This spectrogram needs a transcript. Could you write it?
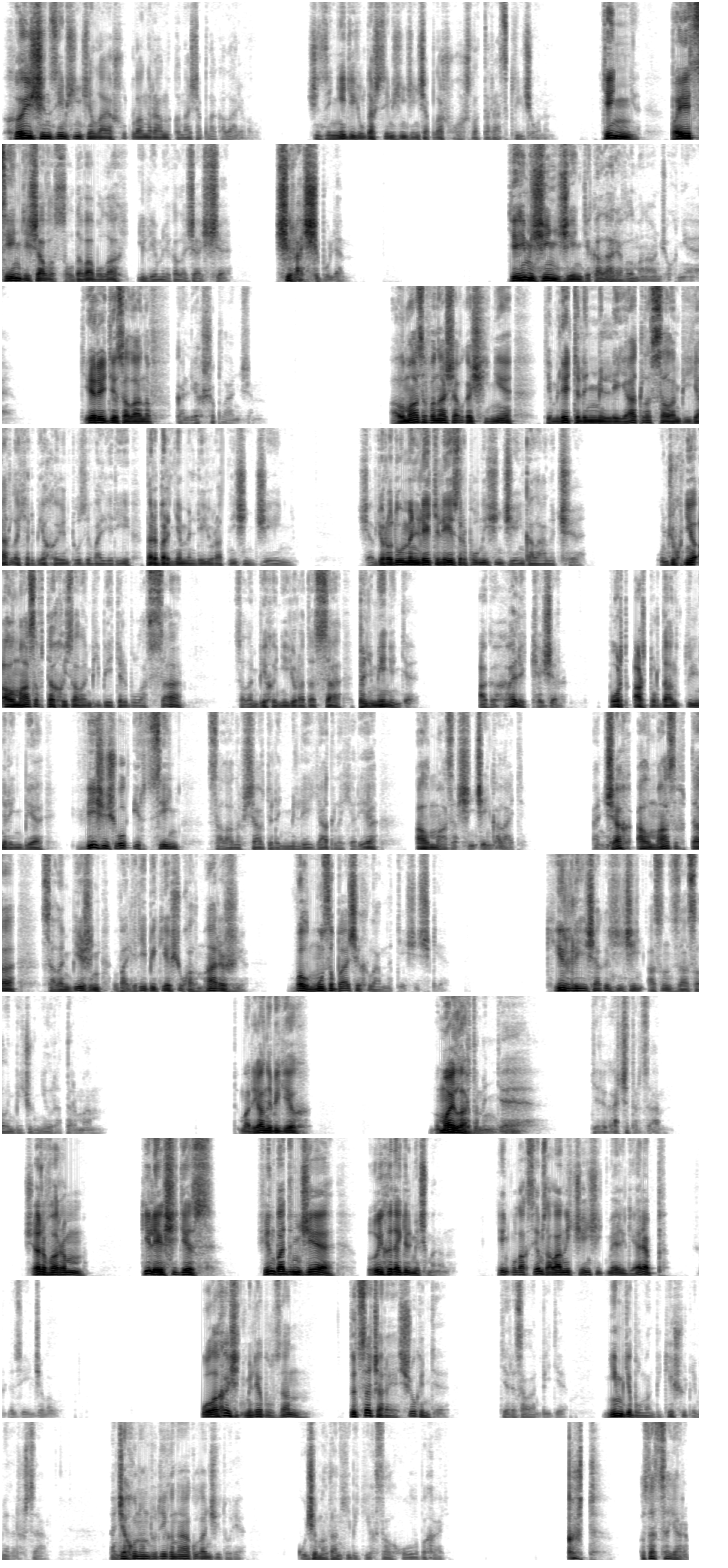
Хый шынзем шинчен лая шутланыран кына шапла каларевал. Шынзене де юлдаш сем шинчен шапла шуғышлаттарас келчі оның. Тен поэт сен де шавы сылдава булах илемле калажашы. Ширашы булем. Тем жинженде каларе вылманан жүхне. Тереде Саланов коллег шыпланжым. Алмазовына шавға шине темле тілінмелле ятла, салампи ятла хербе хыйын тузы Валерий пір-бірне мінле юратны жинжен. Шав юраду мінле телезір пулны жинжен каланычы. Унжухне Алмазов та хый салампи бетел буласа, салампи хыне юрадаса пілменінде. Ағы халі кежір Порт Артурдан килнеренбе, вижі жол иртсен, Саланов шавтелен ятлы хере, Алмазов шинчен калать. Анчах Алмазов та Саламбежін Валерий беге шухалмарыжы, вол музы бачы хланны тешішке. Кирлі шағын шинчен асынза Саламбе жүгне ұратырмам. Марьяны бегех, нумайларды мінде, терек ачытырзам. Шыр вырым, келекші дес, шын бадынже ұйқы да келмеш манын. Тен улақсем саланы чен шитмел керіп. Улаха житмеле бұлзан, тытса чарая шөгінде, тері салан биде. Нимде бұлман бике шүтлеме дарышса. Анжахун ондуде гына кулан жидуре. Кучымалдан хибекех сал хулы бұхай. Кышт, ызатса ярып.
